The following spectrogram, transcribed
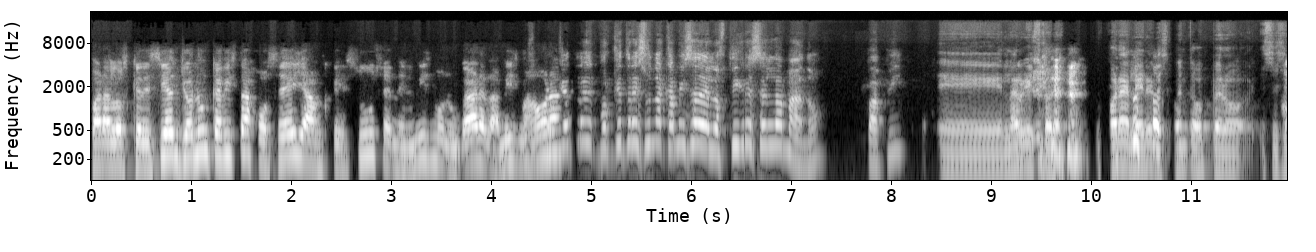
Para los que decían, yo nunca he visto a José y a Jesús en el mismo lugar a la misma Pues, hora. ¿por, qué traes, por qué traes una camisa de los tigres en la mano, papi? Eh, larga historia. Fuera del aire les cuento, pero si se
